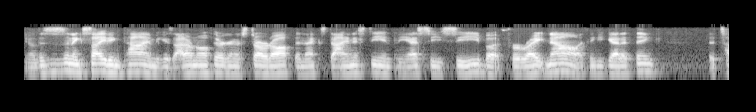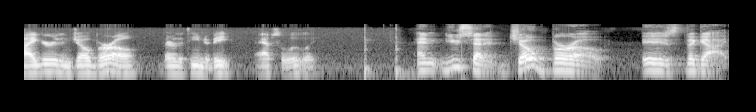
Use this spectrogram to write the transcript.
you know, this is an exciting time because I don't know if they're going to start off the next dynasty in the SEC, but for right now, I think you got to think the Tigers and Joe Burrow, they're the team to beat. Absolutely. And you said it. Joe Burrow is the guy.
